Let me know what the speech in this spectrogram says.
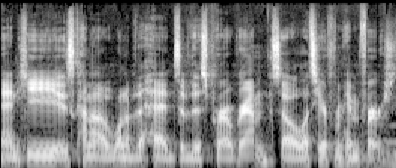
And he is kind of one of the heads of this program. So, let's hear from him first.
